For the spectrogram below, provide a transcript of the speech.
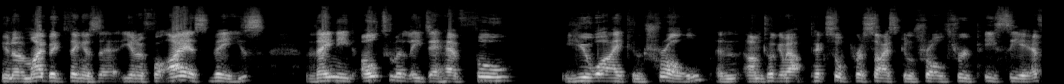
you know my big thing is that you know for ISVs they need ultimately to have full UI control, and I'm talking about pixel precise control through PCF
